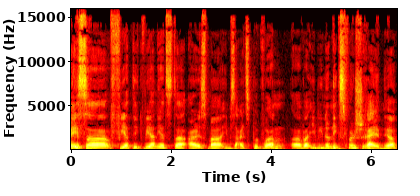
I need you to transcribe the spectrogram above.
besser fertig wären jetzt als wir im Salzburg waren, aber ich will noch nichts verschreien. Ja.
